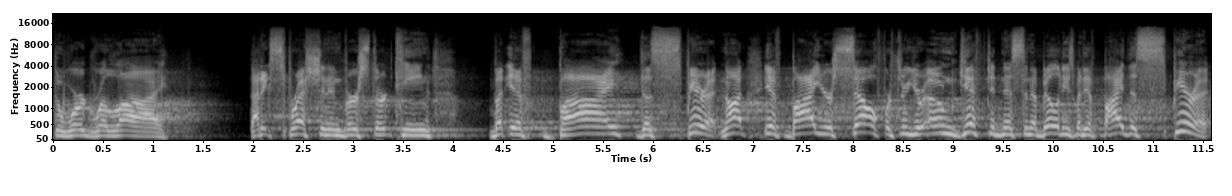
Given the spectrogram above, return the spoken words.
the word rely. That expression in verse 13 but if by the Spirit, not if by yourself or through your own giftedness and abilities, but if by the Spirit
